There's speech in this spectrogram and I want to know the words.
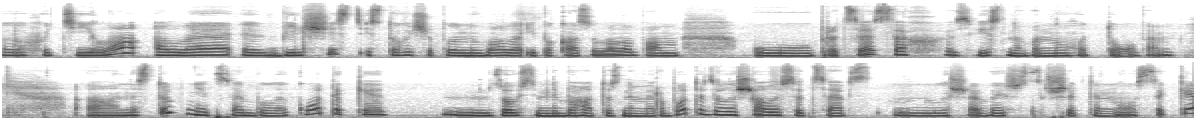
е, хотіла, але е, більшість із того, що планувала і показувала вам у процесах, звісно, воно готове. Наступні це були котики. Зовсім небагато з ними роботи залишалося. Це лише вишити носики.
